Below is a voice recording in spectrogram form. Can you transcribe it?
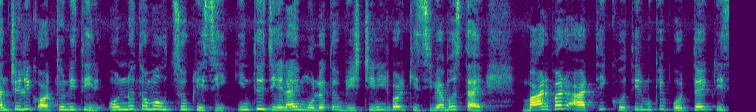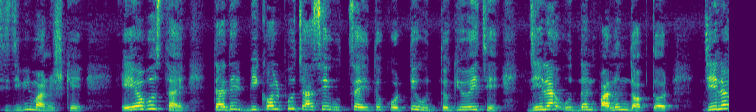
আঞ্চলিক অর্থনীতির অন্যতম উৎস কৃষি। কিন্তু জেলায় মূলত বৃষ্টি নির্ভর কৃষি ব্যবস্থায় বারবার আর্থিক ক্ষতির মুখে পড়তে হয় কৃষিজীবী মানুষকে। এই অবস্থায় তাদের বিকল্প চাষে উৎসাহিত করতে উদ্যোগী হয়েছে জেলা উদ্যান পালন দপ্তর। জেলা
